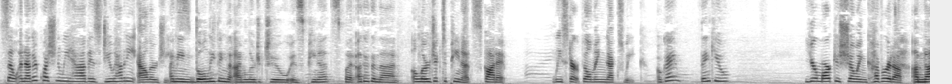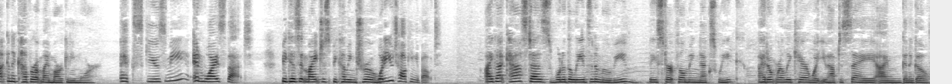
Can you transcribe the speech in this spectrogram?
So another question we have is do you have any allergies? I mean, the only thing that I'm allergic to is peanuts, but other than that, allergic to peanuts. Got it. We start filming next week. okay. Thank you. Your mark is showing. Cover it up. I'm not gonna cover up my mark anymore. Excuse me? And why's that? Because it might just be coming true. What are you talking about? I got cast as one of the leads in a movie. They start filming next week. I don't really care what you have to say. I'm gonna go.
